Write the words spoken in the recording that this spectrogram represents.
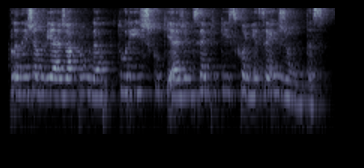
planejando viajar para um lugar turístico que a gente sempre quis conhecer juntas.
